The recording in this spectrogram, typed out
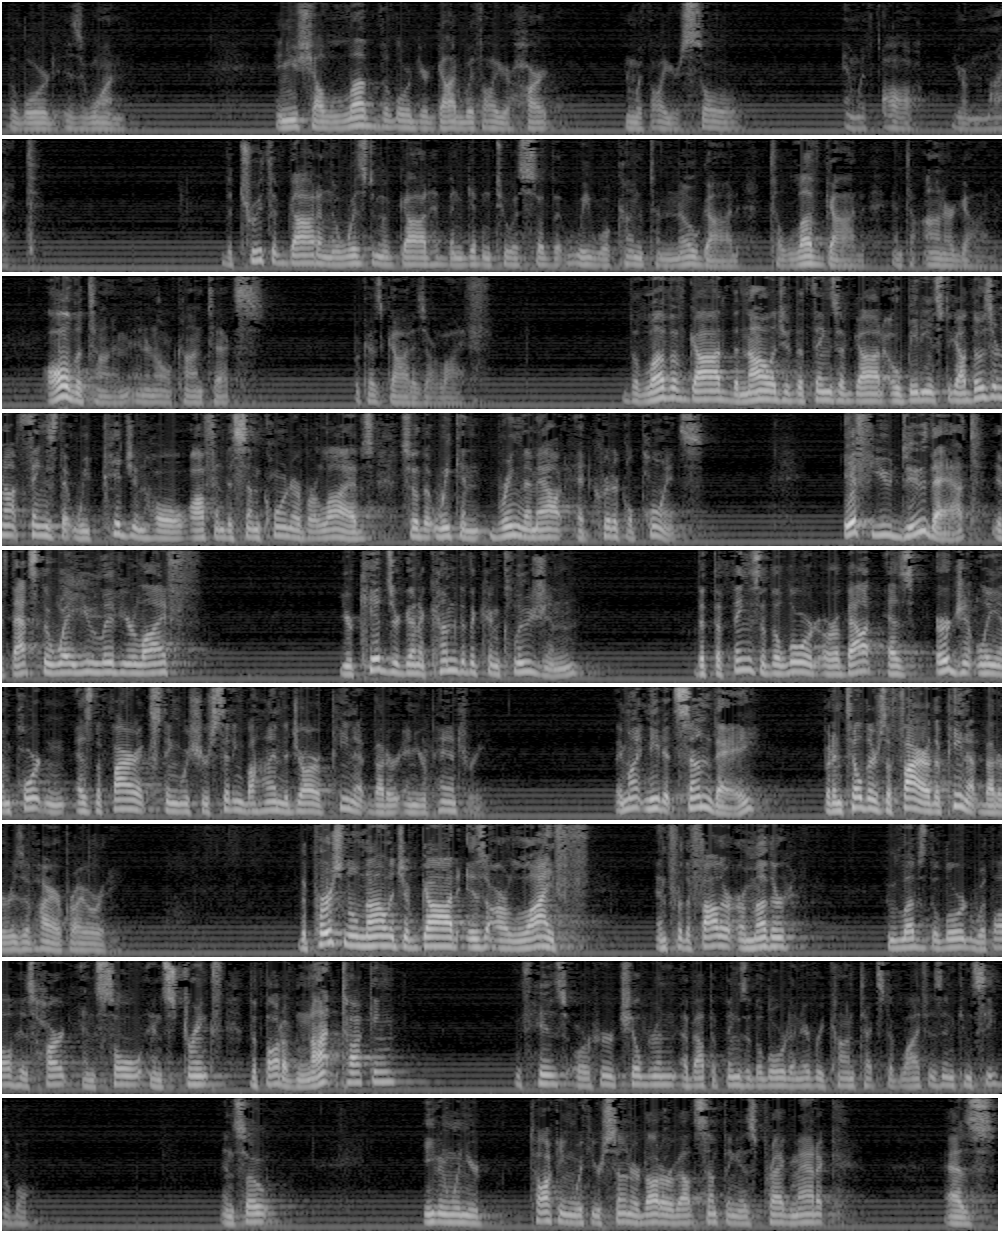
the Lord is one. And you shall love the Lord your God with all your heart and with all your soul and with all your might. The truth of God and the wisdom of God have been given to us so that we will come to know God, to love God, and to honor God all the time and in all contexts because God is our life the love of God, the knowledge of the things of God, obedience to God, those are not things that we pigeonhole off into some corner of our lives so that we can bring them out at critical points. If you do that, if that's the way you live your life, your kids are going to come to the conclusion that the things of the Lord are about as urgently important as the fire extinguisher sitting behind the jar of peanut butter in your pantry. They might need it someday, but until there's a fire, the peanut butter is of higher priority. The personal knowledge of God is our life. And for the father or mother who loves the Lord with all his heart and soul and strength, the thought of not talking with his or her children about the things of the Lord in every context of life is inconceivable. And so, even when you're talking with your son or daughter about something as pragmatic as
